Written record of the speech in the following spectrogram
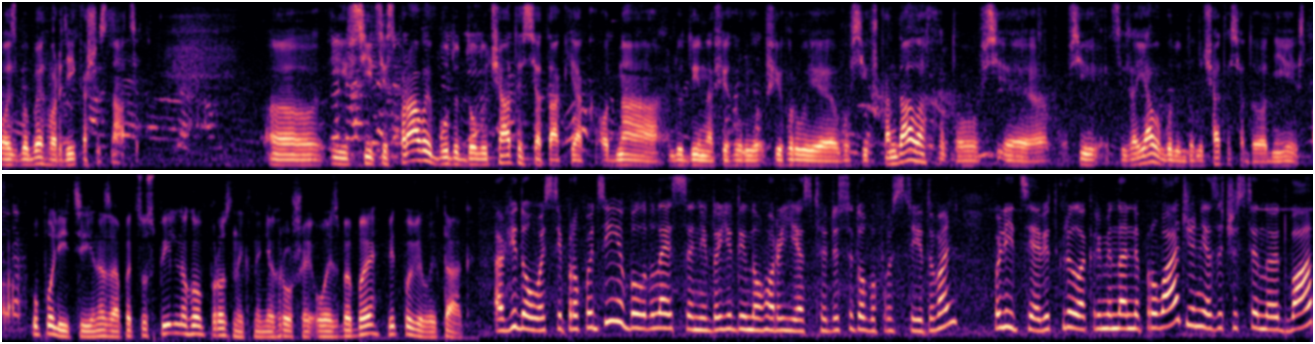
ОСББ Гвардійка 16. Е, І всі ці справи будуть долучатися, так як одна людина фігуру- фігурує в усіх скандалах, то всі, е, всі ці заяви будуть долучатися до однієї справи. У поліції на запит Суспільного про зникнення грошей ОСББ відповіли так. А Відомості про події були внесені до єдиного реєстру досудових розслідувань. Поліція відкрила кримінальне провадження за частиною 2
